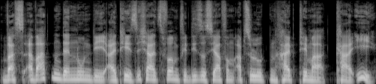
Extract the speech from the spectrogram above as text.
was erwarten denn nun die IT-Sicherheitsfirmen für dieses Jahr vom absoluten Hype-Thema KI?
